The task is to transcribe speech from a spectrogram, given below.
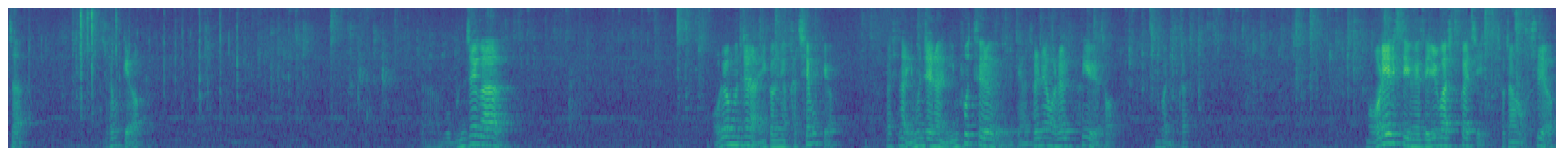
자, 자, 해볼게요. 자, 뭐 문제가 어려운 문제는 아니니까 그냥 같이 해볼게요. 사실상 이 문제는 임포트에 대한 설명을 할- 하기 위해서 한 거니까. 뭐 어레이리스 이용해서 1과 10까지 저장하고 출력.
